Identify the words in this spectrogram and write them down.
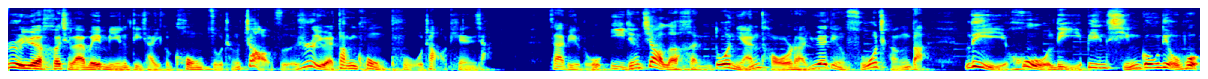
日月合起来为明，底下一个空，组成照字，日月当空，普照天下。再比如，已经叫了很多年头的约定俗成的。吏户礼兵刑工六部，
